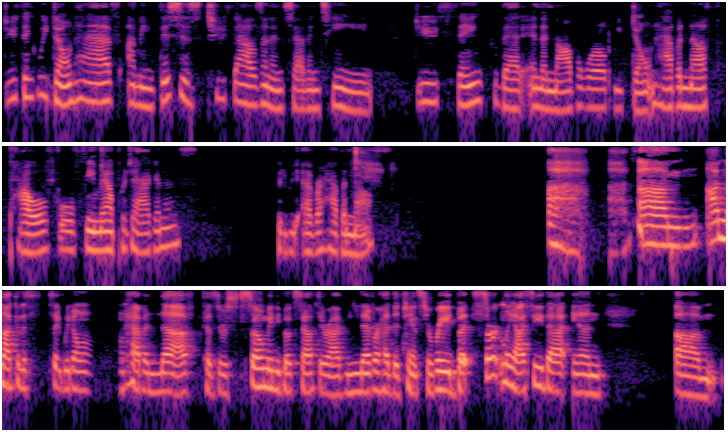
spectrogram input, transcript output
do you think we don't have? I mean, this is 2017. Do you think that in the novel world we don't have enough powerful female protagonists? Could we ever have enough? Ah, um, I'm not going to say we don't have enough because there's so many books out there I've never had the chance to read, but certainly I see that in um,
